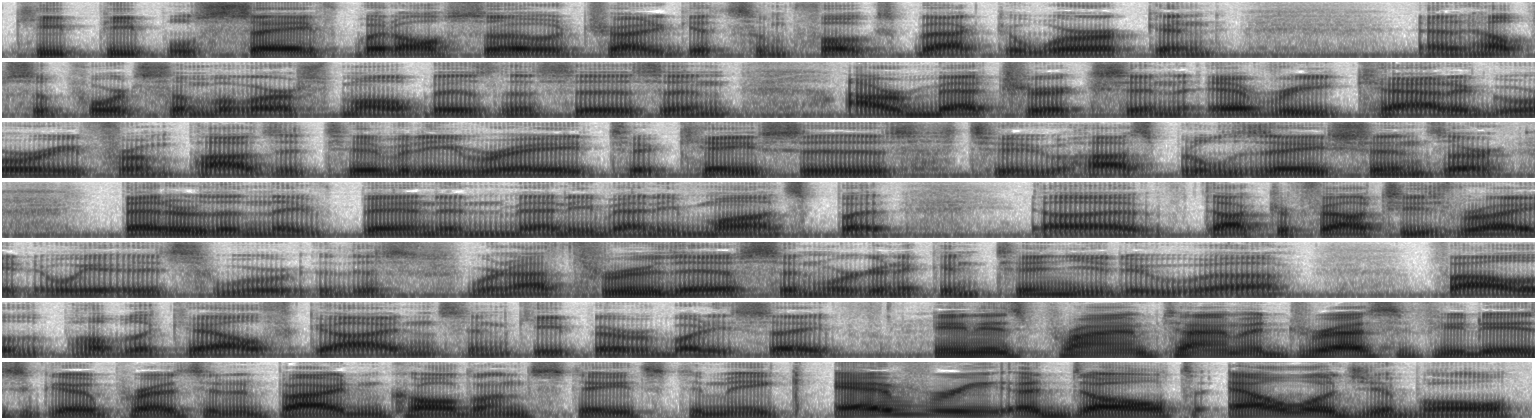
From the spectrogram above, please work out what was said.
keep people safe, but also try to get some folks back to work and and help support some of our small businesses. And our metrics in every category, from positivity rate to cases to hospitalizations, are better than they've been in many, many months. But uh, Dr. Fauci's right. We, we're, this, we're, not through this, and we're going to continue to. Uh, follow the public health guidance and keep everybody safe. In his primetime address a few days ago, President Biden called on states to make every adult eligible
